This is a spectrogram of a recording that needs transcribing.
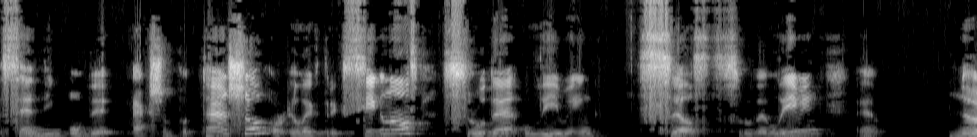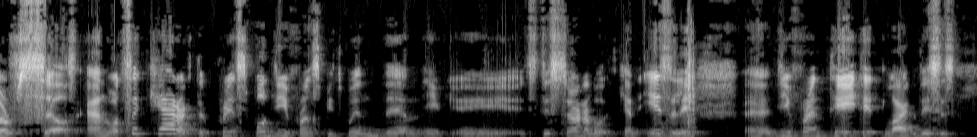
sending of the action potential or electric signals through the living cells, through the living uh, nerve cells. And what's the character, principal difference between them? It's discernible. It can easily uh, it. like this is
